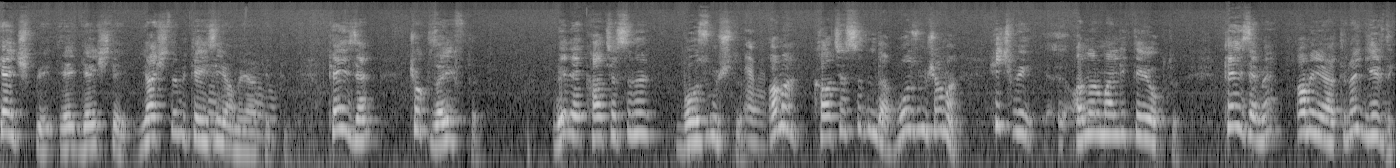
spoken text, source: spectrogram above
genç bir, e, genç değil, yaşlı bir teyzeyi ameliyat ettim. Teyzem çok zayıftı. Ve de kalçasını bozmuştu. Evet. Ama kalçasını da bozmuş ama hiçbir e, anormallik de yoktu. Teyzeme ameliyatına girdik.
